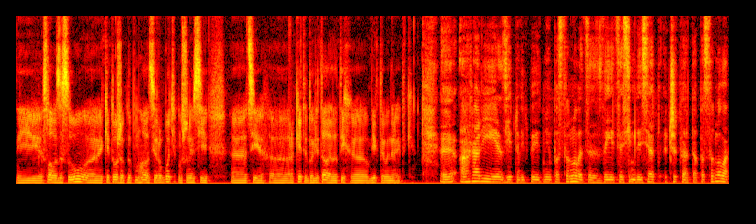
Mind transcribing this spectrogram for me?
І слава ЗСУ, е, які теж допомагали в цій роботі, тому що не всі е, ці е, ракети долітали до тих об'єктів енергетики. Аграрії, згідно відповідної постанови, це здається 74-та постанова,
